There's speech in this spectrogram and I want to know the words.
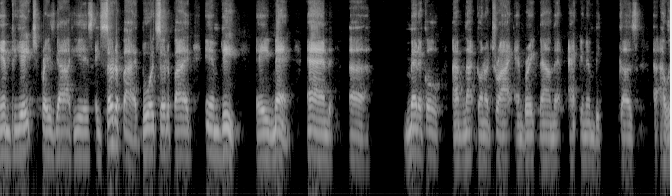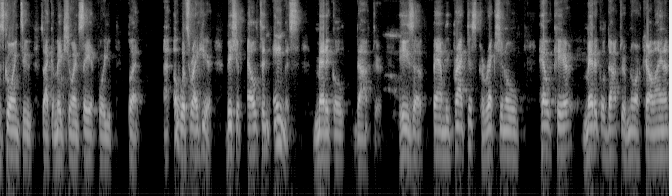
MPH. Praise God. He is a certified, board certified MD. Amen. And uh, medical. I'm not going to try and break down that acronym because I was going to, so I can make sure and say it for you. But uh, oh, what's right here? Bishop Elton Amos, medical doctor. He's a family practice, correctional healthcare, medical doctor of North Carolina,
